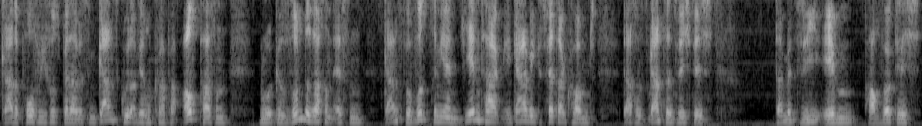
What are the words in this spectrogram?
Gerade Profifußballer müssen ganz gut auf ihren Körper aufpassen, nur gesunde Sachen essen, ganz bewusst trainieren, jeden Tag, egal welches Wetter kommt. Das ist ganz, ganz wichtig, damit sie eben auch wirklich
